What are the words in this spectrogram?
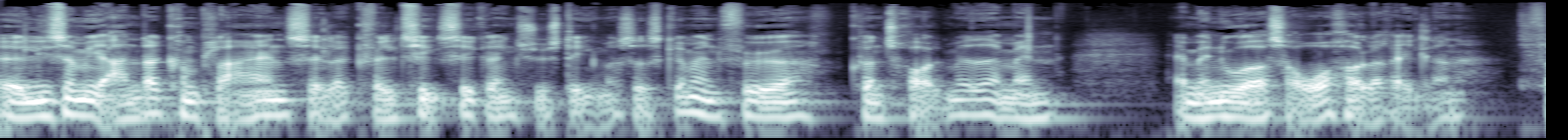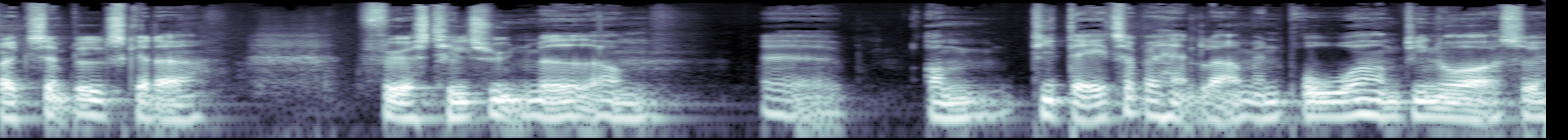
øh, ligesom i andre compliance- eller kvalitetssikringssystemer, så skal man føre kontrol med, at man, at man nu også overholder reglerne. For eksempel skal der føres tilsyn med, om, øh, om de databehandlere, man bruger, om de nu også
